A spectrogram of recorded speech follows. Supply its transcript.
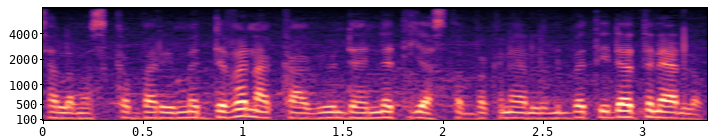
ሰላም አስከባሪ መድበን አካባቢውን ደህንነት እያስጠበቅን ያለንበት ሂደት ነው ያለው።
